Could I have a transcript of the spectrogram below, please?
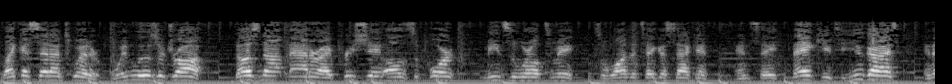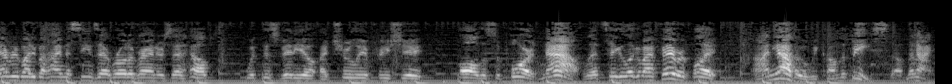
like I said on Twitter, win, lose, or draw does not matter. I appreciate all the support. Means the world to me. So I wanted to take a second and say thank you to you guys and everybody behind the scenes at RotoGrinders that helped with this video. I truly appreciate all the support. Now, let's take a look at my favorite play. On Yahoo, we call the Beast of the Night.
